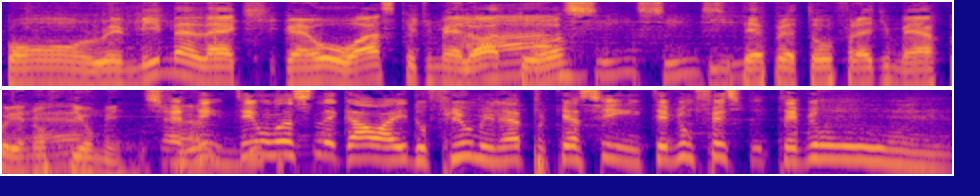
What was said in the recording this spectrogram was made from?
com o Remy Malek, que ganhou o Oscar de melhor ah, ator, Sim, sim, que sim. interpretou o Fred Mercury no filme. É, tem, tem um lance legal aí do filme, né? Porque assim, teve um. Teve um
